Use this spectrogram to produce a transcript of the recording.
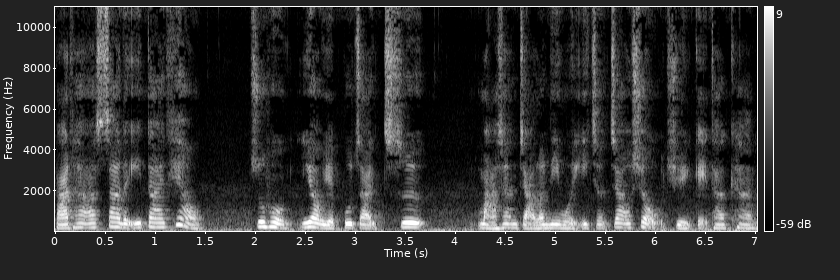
把他吓了一大跳。之后药也不再吃，马上找了另外一个教授去给他看。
